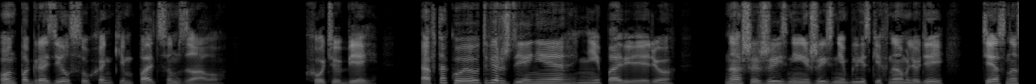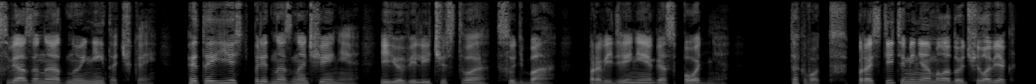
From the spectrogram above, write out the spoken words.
Он погрозил сухоньким пальцем залу. Хоть убей, а в такое утверждение не поверю. Наши жизни и жизни близких нам людей тесно связаны одной ниточкой. Это и есть предназначение, ее величество — судьба — провидение Господне. Так вот, простите меня, молодой человек,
